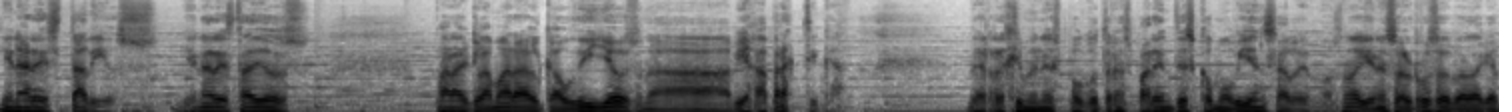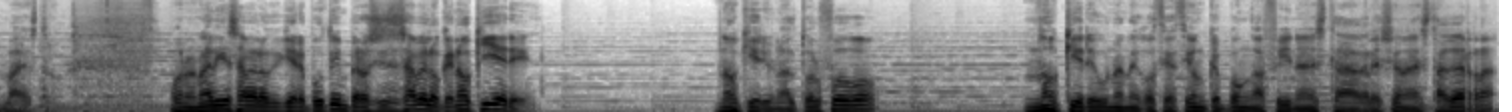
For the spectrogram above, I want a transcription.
Llenar estadios. Llenar estadios para aclamar al caudillo es una vieja práctica de regímenes poco transparentes, como bien sabemos, ¿no? Y en eso el ruso es verdad que es maestro. Bueno, nadie sabe lo que quiere Putin, pero sí se sabe lo que no quiere. No quiere un alto el fuego, no quiere una negociación que ponga fin a esta agresión, a esta guerra,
